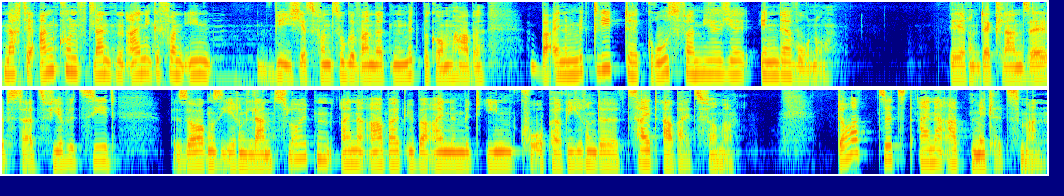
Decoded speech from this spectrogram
Nach der Ankunft landen einige von ihnen, wie ich es von Zugewanderten mitbekommen habe, bei einem Mitglied der Großfamilie in der Wohnung. Während der Clan selbst Hartz IV bezieht, besorgen sie ihren Landsleuten eine Arbeit über eine mit ihnen kooperierende Zeitarbeitsfirma. Dort sitzt eine Art Mittelsmann,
